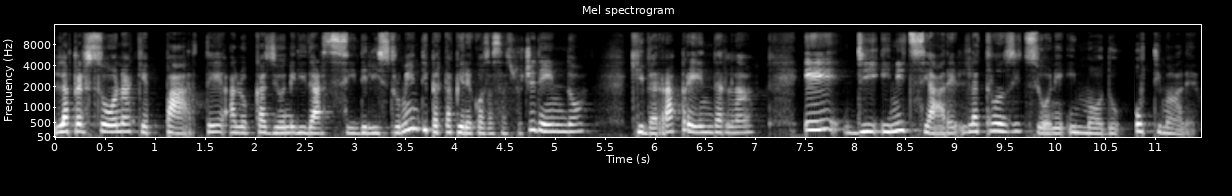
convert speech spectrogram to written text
La persona che parte ha l'occasione di darsi degli strumenti per capire cosa sta succedendo, chi verrà a prenderla e di iniziare la transizione in modo ottimale.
